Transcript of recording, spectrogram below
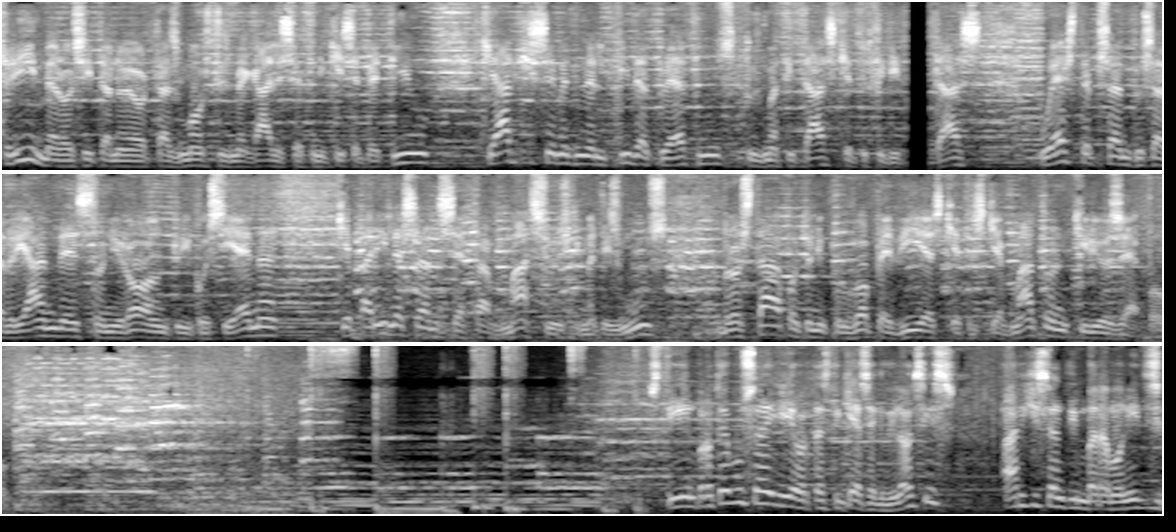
Τριήμερος ήταν ο εορτασμός της μεγάλης εθνικής επαιτίου και άρχισε με την ελπίδα του έθνους, τους μαθητάς και τους φοιτητάς που έστεψαν τους αδριάντες των ηρώων του 21 και παρήλασαν σε θαυμάσιους σχηματισμούς μπροστά από τον Υπουργό Παιδείας και Θρησκευμάτων κ. Ζέπο. Στην πρωτεύουσα οι εορταστικές εκδηλώσεις άρχισαν την παραμονή της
